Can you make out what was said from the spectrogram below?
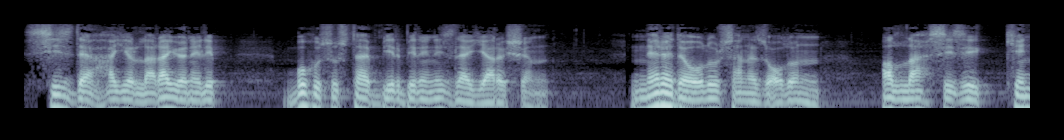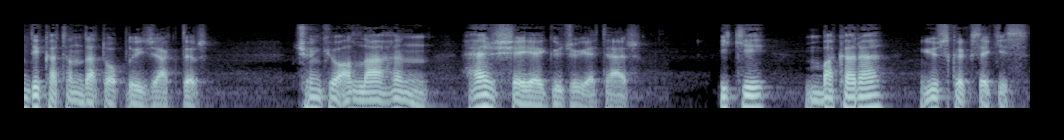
Siz de hayırlara yönelip bu hususta birbirinizle yarışın. Nerede olursanız olun Allah sizi kendi katında toplayacaktır. Çünkü Allah'ın her şeye gücü yeter. 2 Bakara 148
